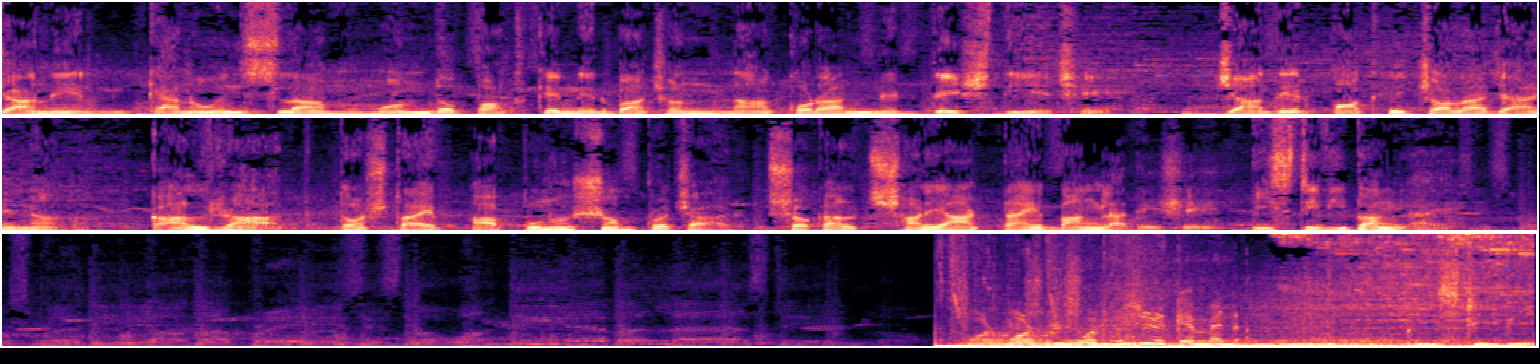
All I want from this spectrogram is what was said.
জানেন কেন ইসলাম মন্দ পথকে নির্বাচন না করার নির্দেশ দিয়েছে। যাদের পথে চলা যায় না কাল রাত দশটায় বা পুনঃ সম্প্রচার সকাল সাড়ে আটটায় বাংলাদেশে। পিস টিভি বাংলায়। What would you recommend? Peace TV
